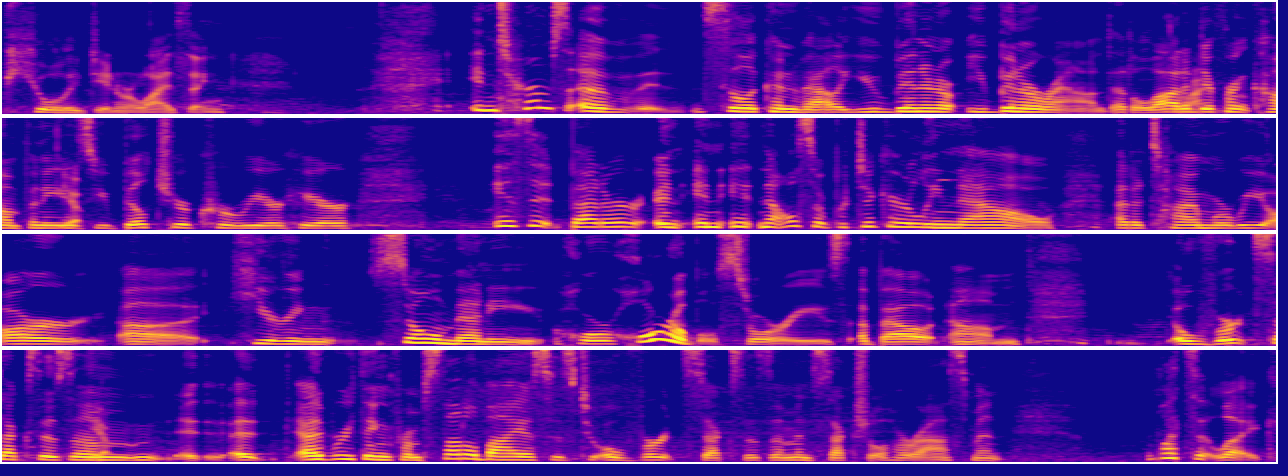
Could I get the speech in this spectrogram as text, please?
purely generalizing. In terms of Silicon Valley, you've been in, you've been around at a lot right. of different companies. Yep. You built your career here is it better, and, and, and, also particularly now, at a time where we are uh, hearing so many hor horrible stories about um, overt sexism, yep. everything from subtle biases to overt sexism and sexual harassment. What's it like?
